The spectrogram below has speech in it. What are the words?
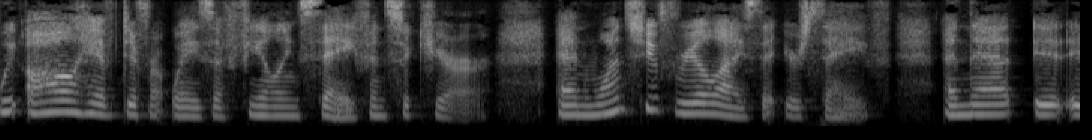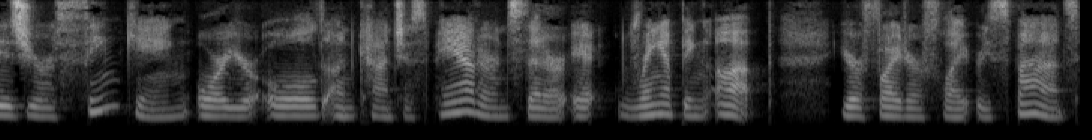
We all have different ways of feeling safe and secure. And once you've realized that you're safe and that it is your thinking or your old unconscious patterns that are eh, ramping up your fight or flight response,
